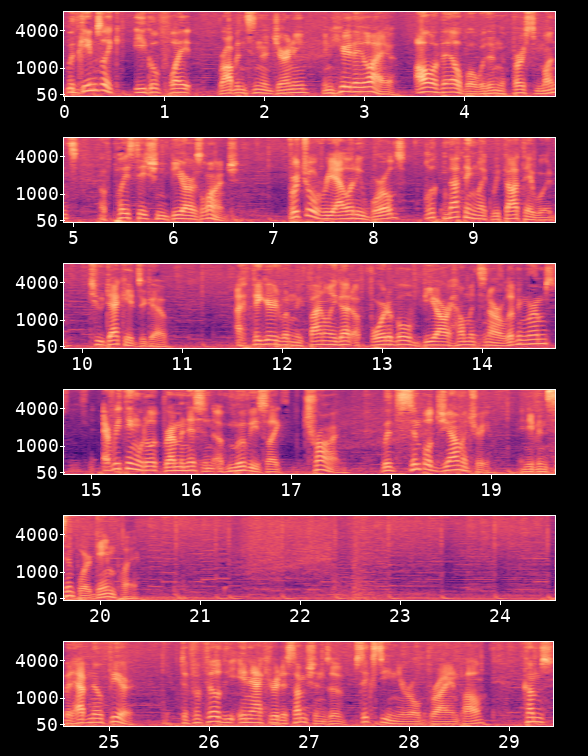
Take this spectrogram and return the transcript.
With games like Eagle Flight, Robinson the Journey, and Here They Lie, all available within the first months of PlayStation VR's launch, virtual reality worlds look nothing like we thought they would two decades ago. I figured when we finally got affordable VR helmets in our living rooms, everything would look reminiscent of movies like Tron, with simple geometry and even simpler gameplay. But have no fear. To fulfill the inaccurate assumptions of 16 year old Brian Paul comes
